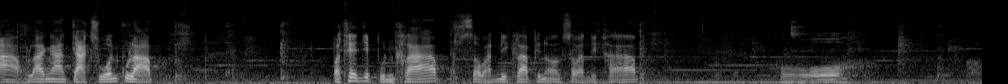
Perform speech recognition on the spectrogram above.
อ้าวรายงานจากสวนกุหลาบ ประเทศญี่ปุ่นครับ สวัสดีครับ พี่น้องสวัสดีครับโหโห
